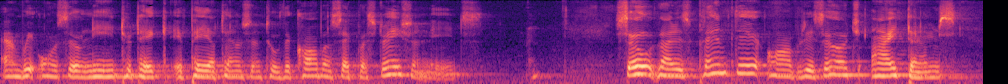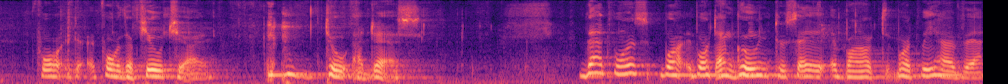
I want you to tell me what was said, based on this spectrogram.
and we also need to take, pay attention to the carbon sequestration needs. So there is plenty of research items for, for the future to address. That was what, what, I'm going to say about what we have, uh,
